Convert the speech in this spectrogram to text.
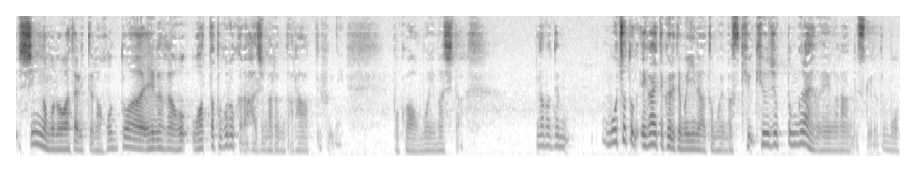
真の物語っていうのは本当は映画が終わったところから始まるんだなというふうに僕は思いました。なのでもうちょっと描いてくれてもいいなと思います90分ぐらいの映画なんですけれども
